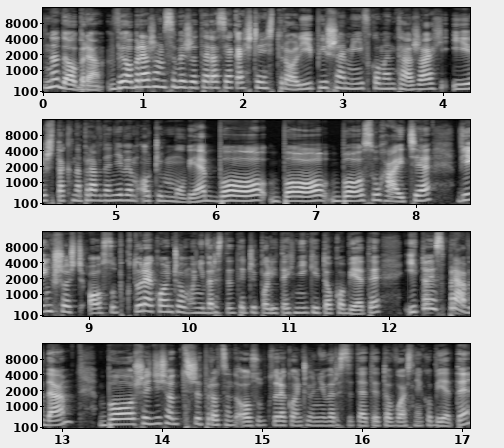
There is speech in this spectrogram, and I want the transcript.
No dobra, wyobrażam sobie, że teraz jakaś część troli pisze mi w komentarzach, iż tak naprawdę nie wiem o czym mówię, bo, bo, bo słuchajcie, większość osób, które kończą uniwersytety czy politechniki to kobiety. I to jest prawda, bo 63% osób, które kończą uniwersytety to właśnie kobiety.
